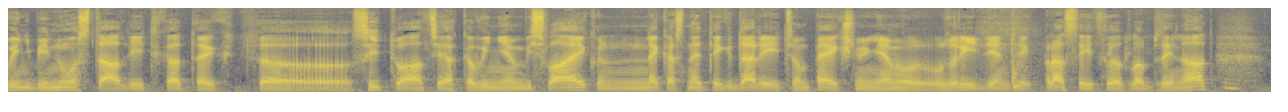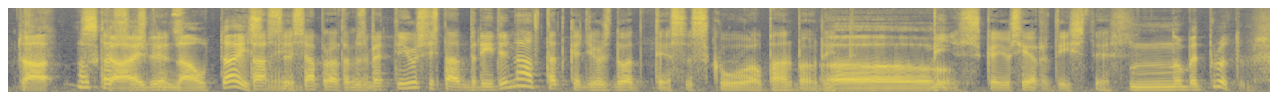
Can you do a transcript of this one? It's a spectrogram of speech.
viņi bija nostādīti teikt, situācijā, ka viņiem visu laiku nekas netika darīts, un pēkšņi viņiem uz rītdienu tiek prasīts ļoti labi zināt. Tā nu, skaidri tas nav taisnība. Tas ir saprotams, bet jūs vispār brīdināt, tad, kad jūs dodaties uz skolu pārbaudīt uh, viņus, ka jūs ieradīsieties? Nu, bet, protams,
